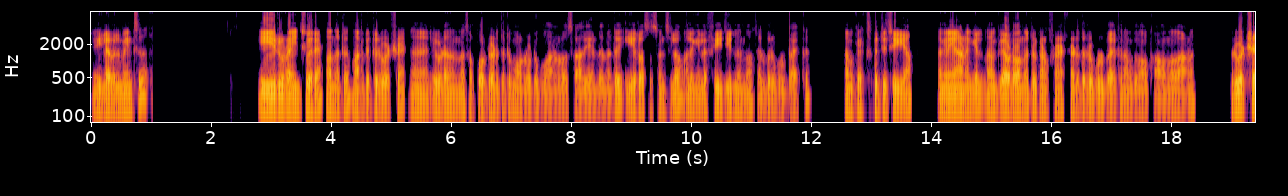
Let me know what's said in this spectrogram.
ഈ ലെവൽ മീൻസ് ഈ ഒരു റേഞ്ച് വരെ വന്നിട്ട് മാർക്കറ്റ് ഒരു പക്ഷേ ഇവിടെ നിന്ന് സപ്പോർട്ട് എടുത്തിട്ട് മുകളിലോട്ട് പോകാനുള്ള സാധ്യതയുണ്ട് എന്നിട്ട് ഈ റെസിസ്റ്റൻസിലോ അല്ലെങ്കിൽ എഫ് ഇ ജിയിൽ നിന്നോ ചിലപ്പോൾ ഒരു പുൾ ബാക്ക് നമുക്ക് എക്സ്പെക്റ്റ് ചെയ്യാം. അങ്ങനെയാണെങ്കിൽ നമുക്ക് അവിടെ വന്നിട്ട് കൺഫർമേഷൻ എടുത്തിട്ട് പുൾ ബാക്ക് നമുക്ക് നോക്കാവുന്നതാണ്. ഒരുപക്ഷെ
